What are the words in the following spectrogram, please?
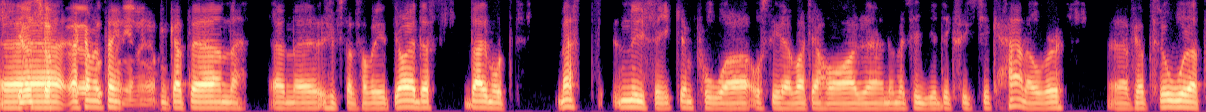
Eh, jag kan väl tänka att det är en, en eh, hyfsad favorit. Jag är dess, däremot mest nyfiken på att se vart jag har nummer 10 Dixie Chick Hanover. För jag tror att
